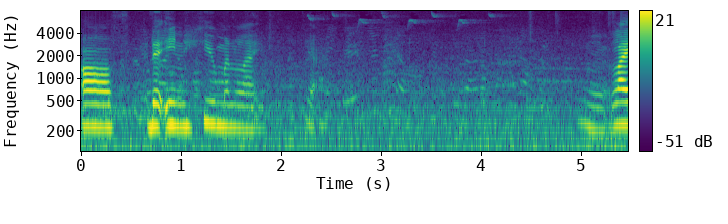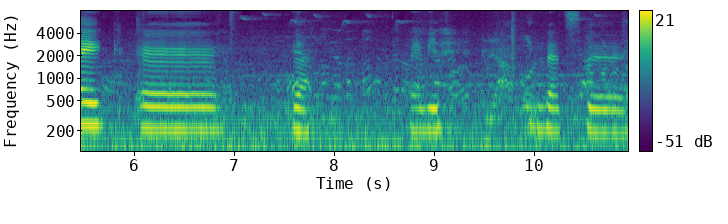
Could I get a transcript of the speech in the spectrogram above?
of the inhuman life. Yeah, yeah like uh, yeah, maybe that's the.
